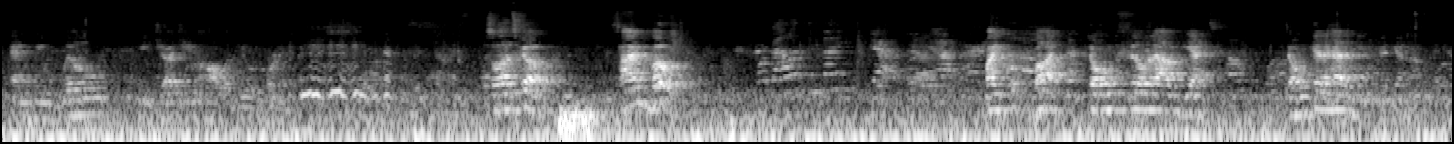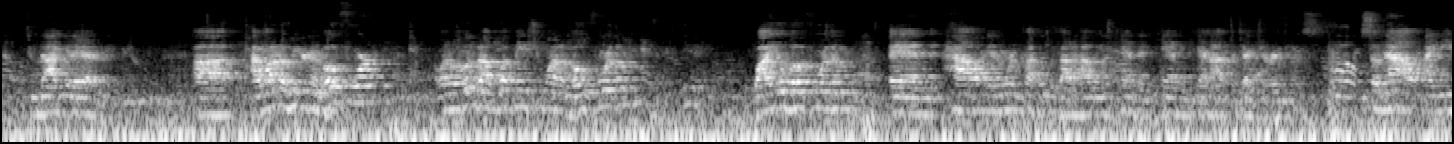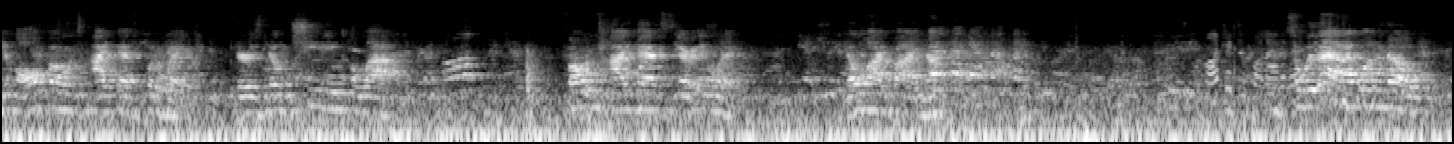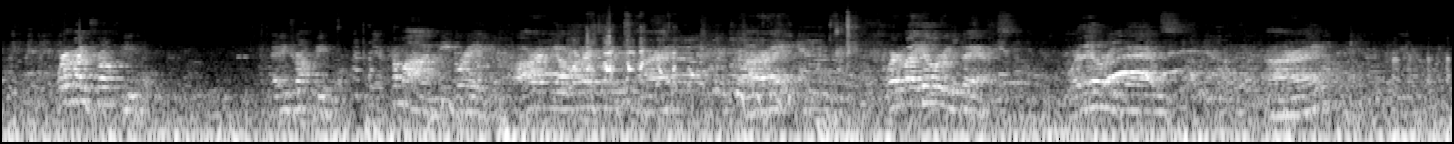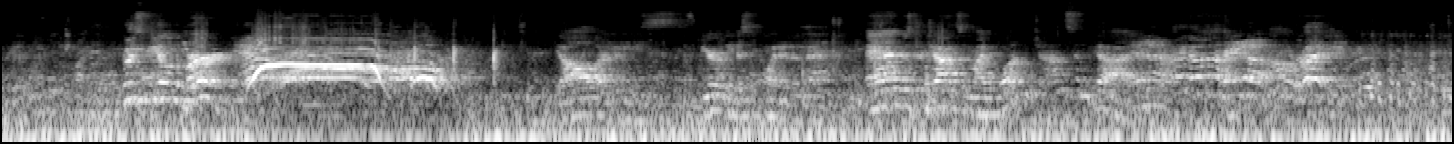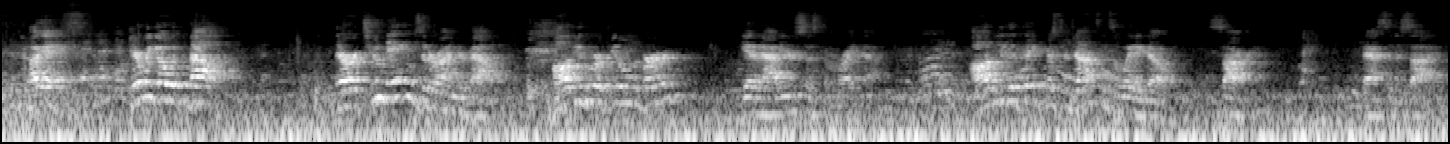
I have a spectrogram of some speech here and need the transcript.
and we will be judging all of you accordingly. so let's go. It's time to vote. More ballots, anybody? Yeah. yeah. My, but don't fill it out yet. Don't get ahead of me. Do not get ahead of me. Uh, I want to know who you're going to vote for. I want to know a little about what makes you want to vote for them, why you'll vote for them, and how, and we're going to talk about how each candidate can and cannot protect your interests. So now I need all phones, iPads put away. There is no cheating allowed. Phones, iPads, everything away. No Wi-Fi, nothing. So with that, I want to know, where are my Trump people? Any Trump people? Come on, be brave. All right, got one or two. All right, all right. Where are my Hillary fans? Where are the Hillary fans? All right. Who's feeling the burn? Y'all are severely disappointed in that. And Mr. Johnson, my one Johnson guy. Right on. All right. Okay, here we go with the ballot. There are two names that are on your ballot. All of you who are feeling the burn, get it out of your system right now. All of you that think Mr. Johnson's the way to go, sorry. Cast it aside.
